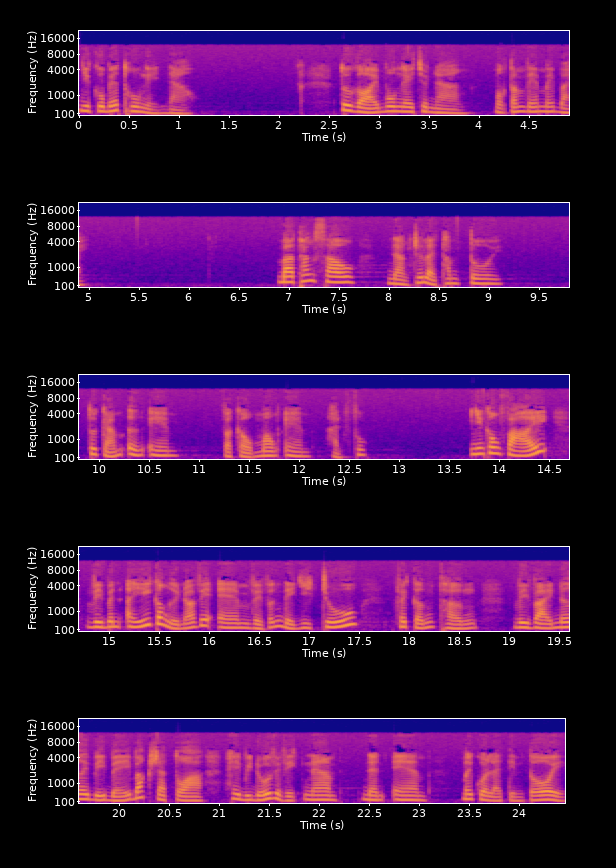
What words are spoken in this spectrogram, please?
như cô bé Thu ngày nào. Tôi gọi mua ngay cho nàng một tấm vé máy bay. Ba tháng sau, nàng trở lại thăm tôi. Tôi cảm ơn em và cầu mong em hạnh phúc. Nhưng không phải vì bên ấy có người nói với em về vấn đề di trú. Phải cẩn thận vì vài nơi bị bể bắt ra tòa hay bị đối về Việt Nam nên em mới quay lại tìm tôi.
